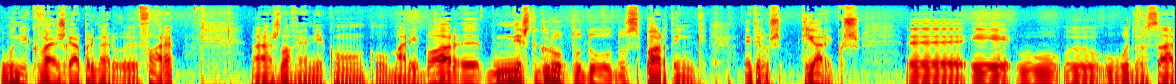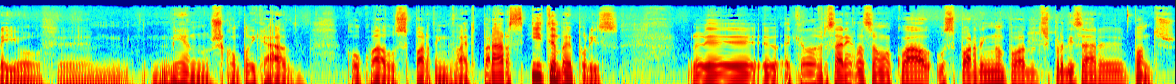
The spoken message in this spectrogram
único que vai jogar primeiro eh, fora. A Eslovénia com, com o Maribor. Neste grupo do, do Sporting, em termos teóricos, eh, é o, o adversário eh, menos complicado com o qual o Sporting vai deparar-se e também por isso eh, aquele adversário em relação ao qual o Sporting não pode desperdiçar pontos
